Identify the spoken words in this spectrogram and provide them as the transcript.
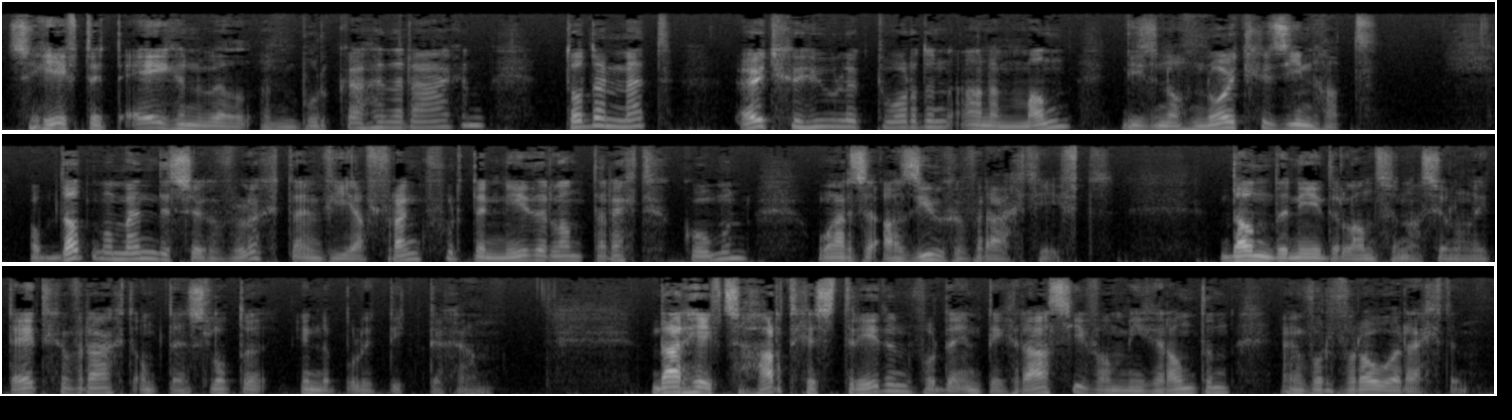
ze heeft uit eigen wil een burka gedragen, tot en met uitgehuwelijkt worden aan een man die ze nog nooit gezien had. Op dat moment is ze gevlucht en via Frankfurt in Nederland terechtgekomen, waar ze asiel gevraagd heeft. Dan de Nederlandse nationaliteit gevraagd om tenslotte in de politiek te gaan. Daar heeft ze hard gestreden voor de integratie van migranten en voor vrouwenrechten.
